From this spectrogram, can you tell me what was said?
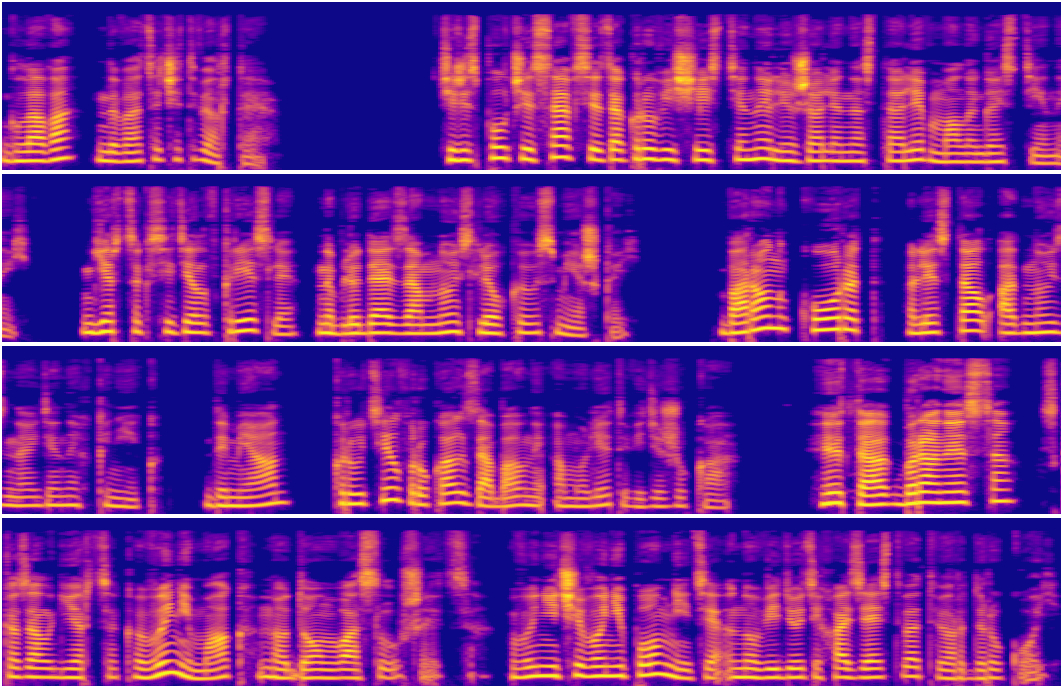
Глава 24. Через полчаса все сокровища из стены лежали на столе в малой гостиной. Герцог сидел в кресле, наблюдая за мной с легкой усмешкой. Барон Корот листал одну из найденных книг. Демиан крутил в руках забавный амулет в виде жука. «Итак, баронесса», — сказал герцог, — «вы не маг, но дом вас слушается. Вы ничего не помните, но ведете хозяйство твердой рукой.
